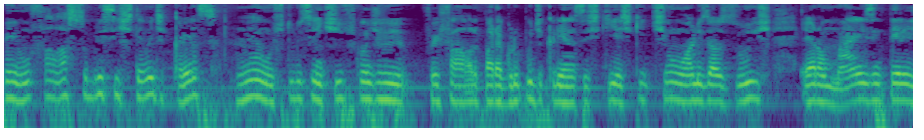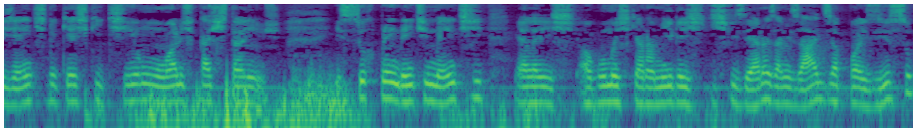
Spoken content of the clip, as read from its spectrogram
Bem, vamos falar sobre o sistema de crença, né? um estudo científico onde foi falado para grupo de crianças que as que tinham olhos azuis eram mais inteligentes do que as que tinham olhos castanhos. E surpreendentemente, elas, algumas que eram amigas, desfizeram as amizades após isso.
